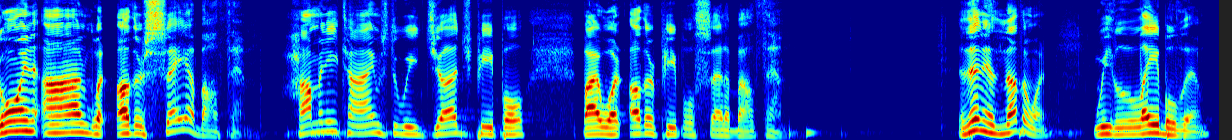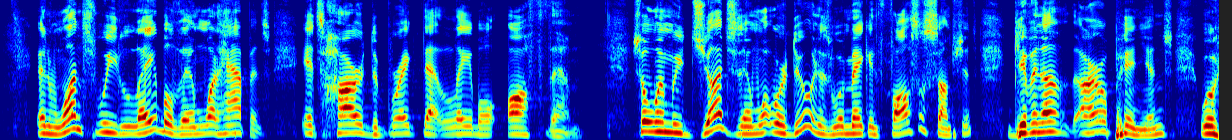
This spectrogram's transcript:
going on what others say about them. How many times do we judge people by what other people said about them? And then another one, we label them. And once we label them, what happens? It's hard to break that label off them. So when we judge them, what we're doing is we're making false assumptions, giving our opinions, we're,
